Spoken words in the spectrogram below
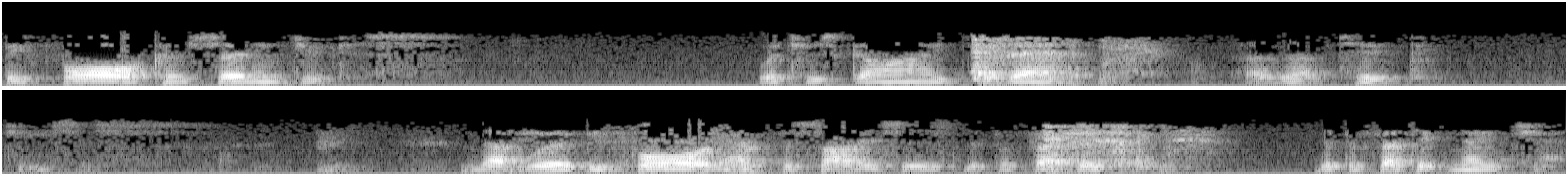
before concerning Judas, which was guide to them that took Jesus. And that word before emphasizes the prophetic, the prophetic nature.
